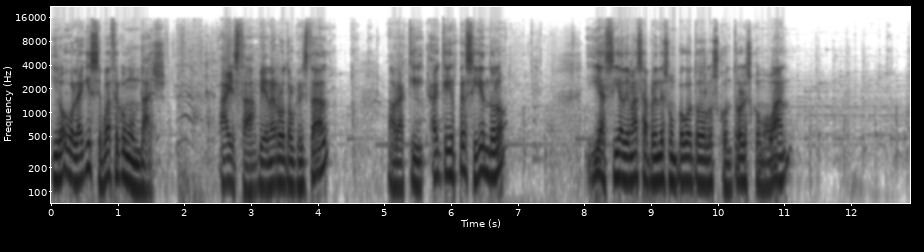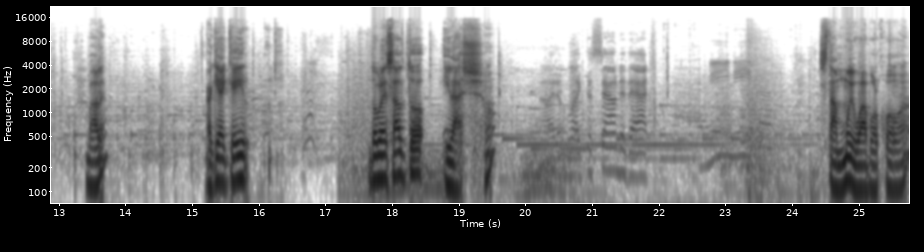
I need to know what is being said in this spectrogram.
Y luego con la X se puede hacer como un dash. Ahí está. Bien, he roto el cristal. Ahora aquí hay que ir persiguiéndolo. Y así además aprendes un poco todos los controles como van. Vale. Aquí hay que ir doble salto y dash, ¿no? Está muy guapo el juego, ¿eh?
